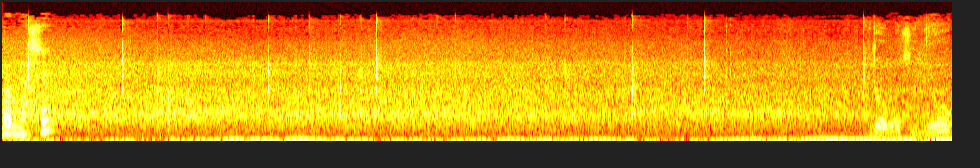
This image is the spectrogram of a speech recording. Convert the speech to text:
Bah, merci. Joao Moutinho.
